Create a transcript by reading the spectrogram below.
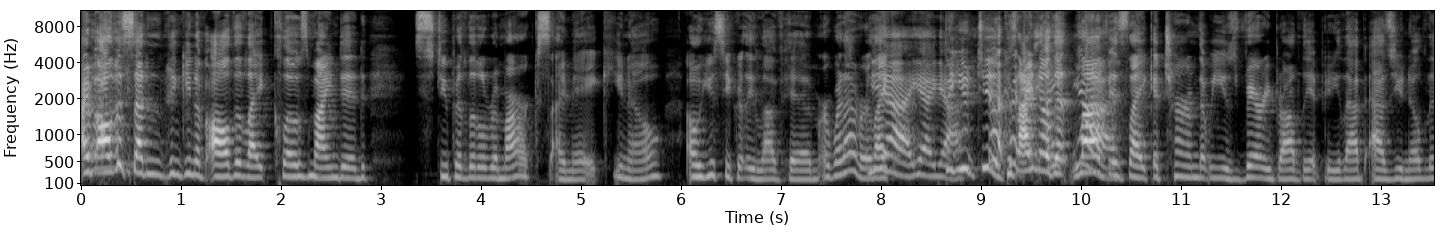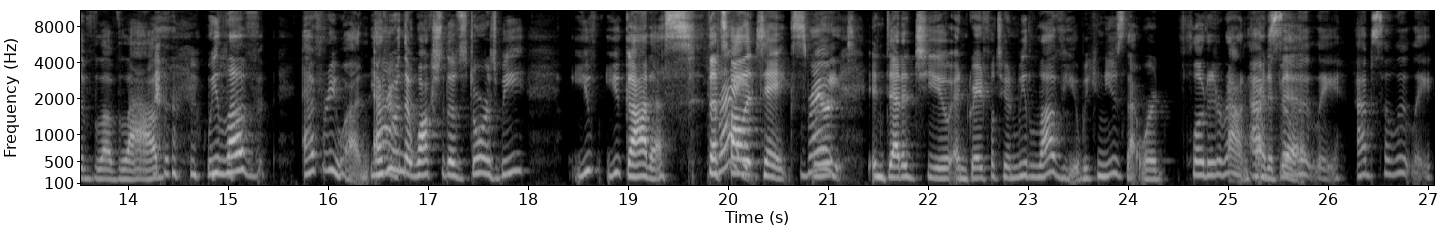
I'm all of a sudden thinking of all the like close-minded, stupid little remarks I make. You know, oh, you secretly love him or whatever. Like, yeah, yeah, yeah. but you do because but I know that love yeah. is like a term that we use very broadly at Beauty Lab, as you know, live, love, lab. we love everyone, Yeah. everyone that walks through those doors. We. You you got us. That's all it Right, takes. We're right. indebted to you and grateful to you, and we love you. We can use that word floated around quite a bit. Absolutely, absolutely.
